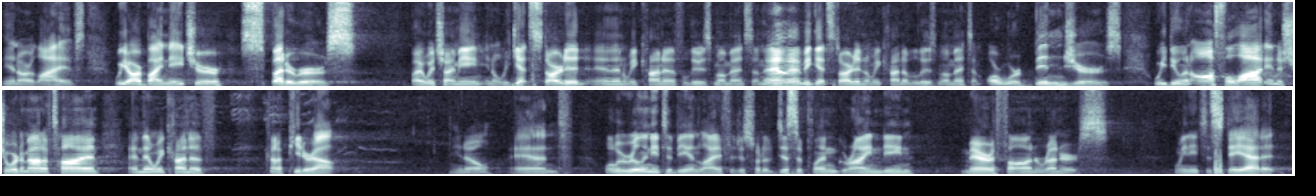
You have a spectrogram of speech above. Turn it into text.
in our lives. We are by nature sputterers, by which I mean, you know, we get started and then we kind of lose momentum. And then we get started and we kind of lose momentum. Or we're bingers. We do an awful lot in a short amount of time and then we kind of kind of peter out. You know, and what we really need to be in life is just sort of disciplined, grinding, marathon runners. We need to stay at it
